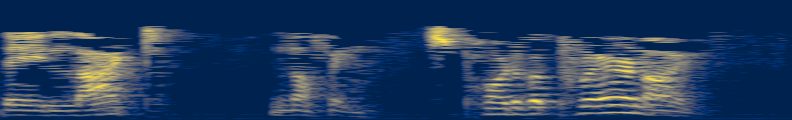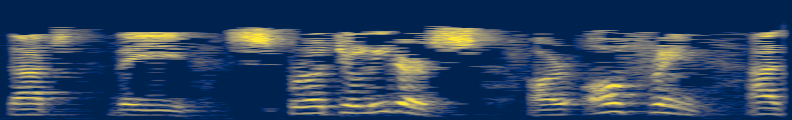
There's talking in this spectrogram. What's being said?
they lacked nothing. It's part of a prayer now that the spiritual leaders are offering as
